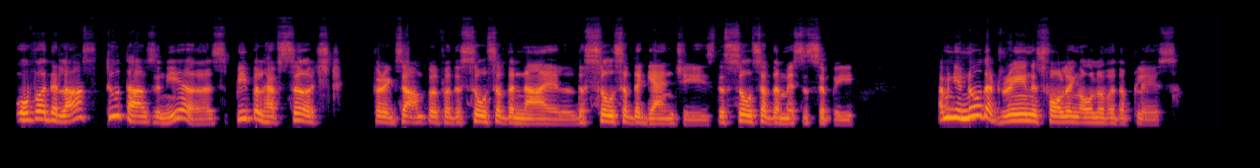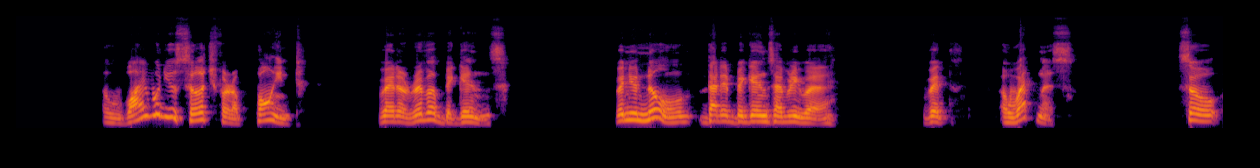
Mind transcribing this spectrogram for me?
over the last 2,000 years, people have searched, for example, for the source of the Nile, the source of the Ganges, the source of the Mississippi. I mean, you know that rain is falling all over the place. Uh, why would you search for a point where a river begins when you know that it begins everywhere with a wetness. So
